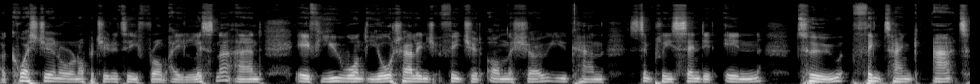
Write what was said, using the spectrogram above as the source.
a question or an opportunity from a listener. And if you want your challenge featured on the show, you can simply send it in to thinktank at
